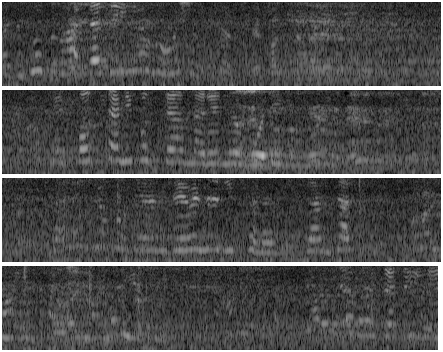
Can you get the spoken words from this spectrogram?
अद्भुत भारतातही हे होऊ शकतं हे फक्त नरेंद्र मोदी ते फक्त आणि फक्त नरेंद्र मोदी नरेंद्र देवेंद्र नरेंद्र मोदी आणि देवेंद्रजी फडणवीस यांच्या आपल्या भारतातही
